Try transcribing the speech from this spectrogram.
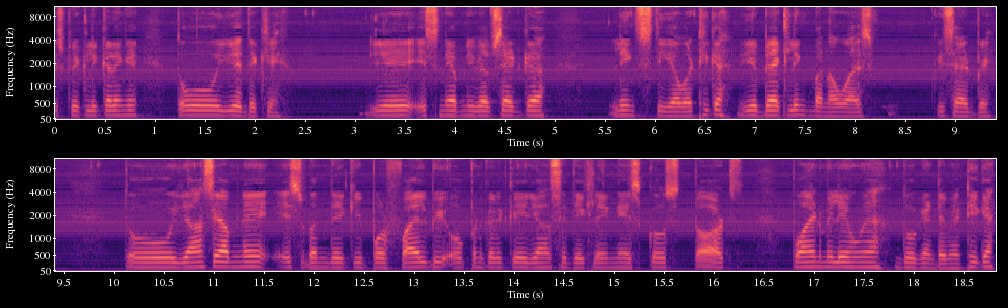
इस पर क्लिक करेंगे तो ये देखें, ये इसने अपनी वेबसाइट का लिंक्स दिया हुआ, ठीक है? ये बैक लिंक बना हुआ है इसकी साइड पे। तो यहाँ से आपने इस बंदे की प्रोफ़ाइल भी ओपन करके यहाँ से देख लेंगे, इसको स्टार्ट पॉइंट मिले हुए हैं दो घंटे में, ठीक है?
